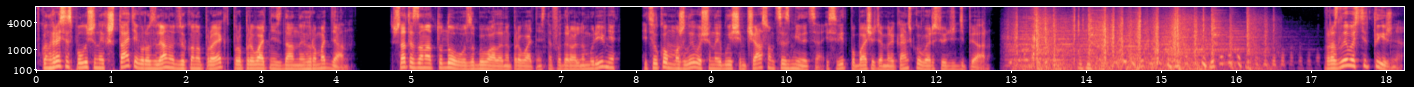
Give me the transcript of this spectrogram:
В Конгресі Сполучених Штатів розглянуть законопроект про приватність даних громадян. Штати занадто довго забивали на приватність на федеральному рівні, і цілком можливо, що найближчим часом це зміниться, і світ побачить американську версію GDPR. Вразливості тижня.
